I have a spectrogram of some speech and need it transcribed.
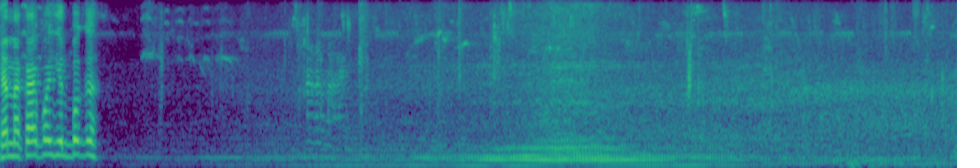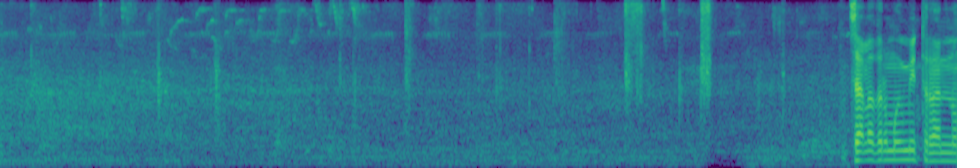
ह्यांना काय पाहिजे बघ. चला तर मग मित्रांनो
